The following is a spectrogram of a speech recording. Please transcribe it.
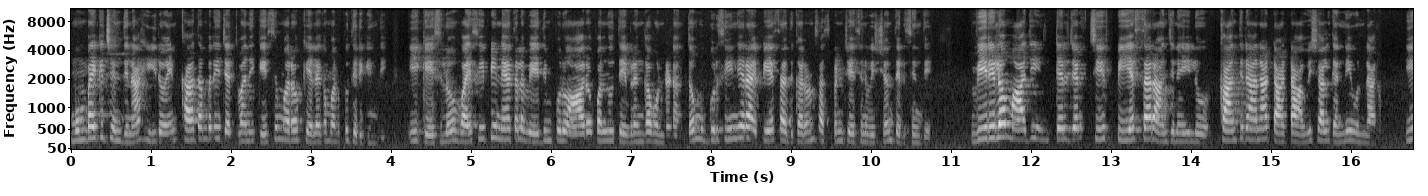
ముంబైకి చెందిన హీరోయిన్ కాదంబరి జత్వానీ కేసు మరో కీలక మలుపు తిరిగింది. ఈ కేసులో వైసీపీ నేతల వేధింపులు ఆరోపణలు తీవ్రంగా ఉండడంతో ముగ్గురు సీనియర్ ఐపీఎస్ అధికారులను సస్పెండ్ చేసిన విషయం తెలిసిందే. వీరిలో మాజీ intelligence chief P S R Anjaneyulu Kanthi Rana Tata Vishal Gunni ఉన్నారు. ఈ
